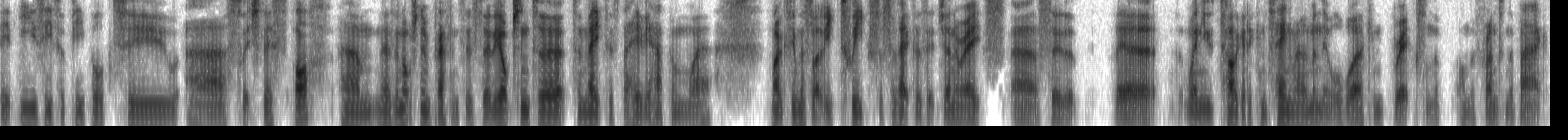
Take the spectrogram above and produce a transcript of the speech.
it easy for people to uh, switch this off, um, there's an option in preferences. So, the option to to make this behavior happen where Microthemer slightly tweaks the selectors it generates so that when you target a container element, it will work in bricks on the on the front and the back.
